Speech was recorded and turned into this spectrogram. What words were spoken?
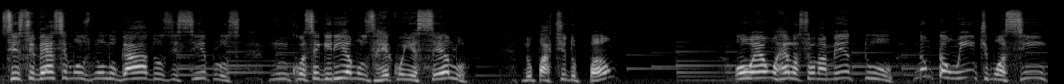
Se estivéssemos no lugar dos discípulos, hum, conseguiríamos reconhecê-lo no partir do pão? Ou é um relacionamento não tão íntimo assim,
